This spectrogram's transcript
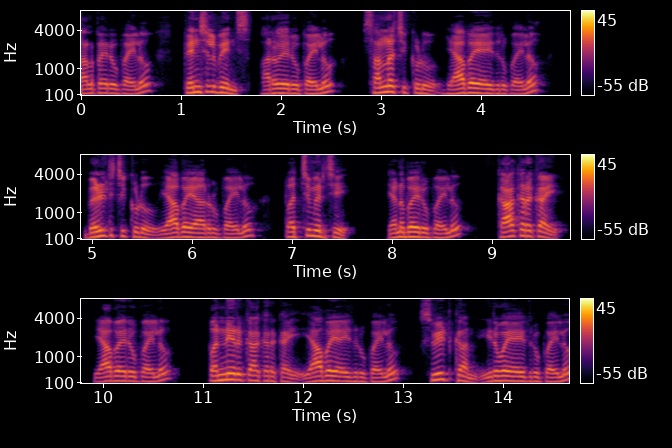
నలభై రూపాయలు పెన్సిల్ బీన్స్ అరవై రూపాయలు సన్న చిక్కుడు యాభై ఐదు రూపాయలు బెల్ట్ చిక్కుడు యాభై ఆరు రూపాయలు పచ్చిమిర్చి ఎనభై రూపాయలు కాకరకాయ యాభై రూపాయలు పన్నీర్ కాకరకాయ యాభై ఐదు రూపాయలు స్వీట్ కార్న్ ఇరవై ఐదు రూపాయలు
